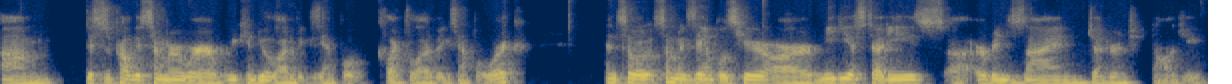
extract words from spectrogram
Um, this is probably somewhere where we can do a lot of example, collect a lot of example work. And so some examples here are media studies, uh, urban design, gender and technology.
